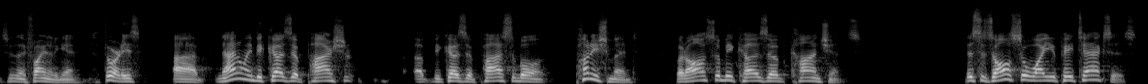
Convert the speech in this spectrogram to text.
As soon as I find it again, authorities, uh, not only because of, uh, because of possible punishment, but also because of conscience. This is also why you pay taxes,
